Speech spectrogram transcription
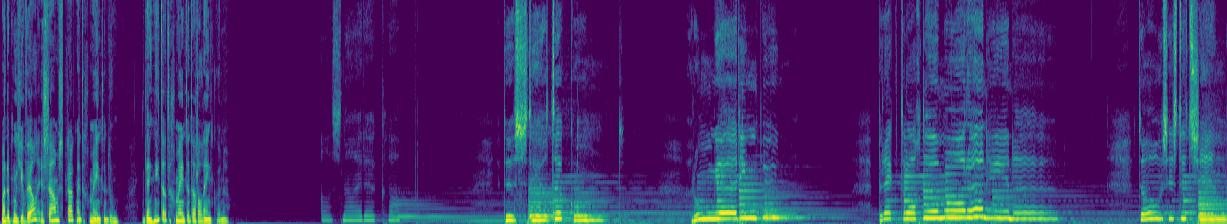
Maar dat moet je wel in samenspraak met de gemeente doen. Ik denk niet dat de gemeenten dat alleen kunnen. Als naar de klap de stilte komt, rom je die puin, brek toch de morgen in. Doos is de tjen,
